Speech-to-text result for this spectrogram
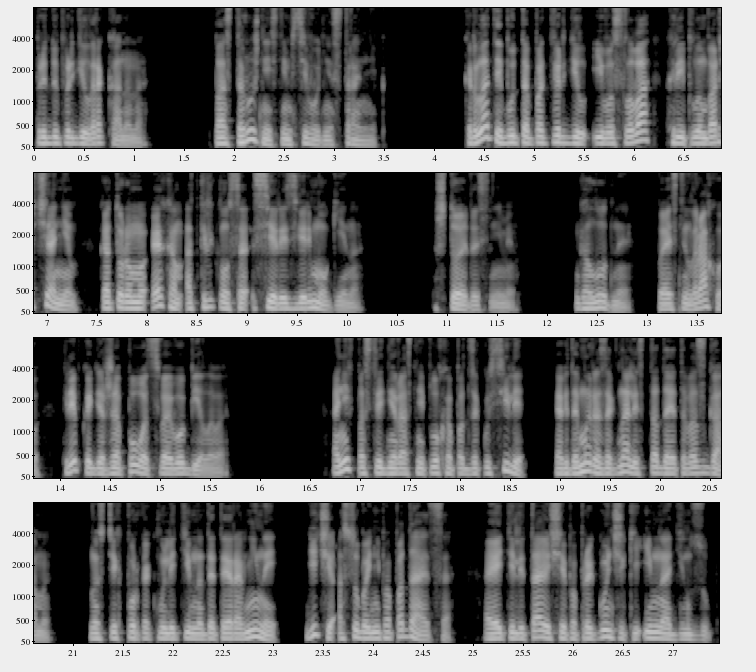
предупредил Раканана. «Поосторожней с ним сегодня, странник». Крылатый будто подтвердил его слова хриплым ворчанием, которому эхом откликнулся серый зверь Могиена. «Что это с ними?» «Голодные», — пояснил Раху, крепко держа повод своего белого. Они в последний раз неплохо подзакусили, когда мы разогнали стадо этого сгамы, но с тех пор, как мы летим над этой равниной, дичи особо не попадается, а эти летающие попрыгунчики им на один зуб.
